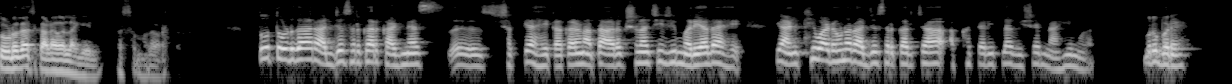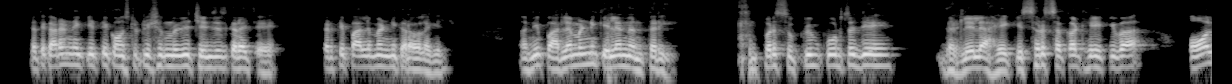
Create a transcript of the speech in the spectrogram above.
तोडगाच काढावा लागेल असं मला वाटतं तो तोडगा राज्य सरकार काढण्यास शक्य आहे का कारण आता आरक्षणाची जी मर्यादा आहे ती आणखी वाढवणं राज्य सरकारच्या अखत्यारीतला विषय नाही मुळात. बरोबर आहे. त्याचं कारण नाही की ते कॉन्स्टिट्यूशनमध्ये चेंजेस करायचे आहे तर ते पार्लमेंटने करावं लागेल. आणि पार्लमेंटने केल्यानंतरही परत सुप्रीम कोर्टचं जे धरलेलं आहे की सरसकट हे किंवा ऑल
